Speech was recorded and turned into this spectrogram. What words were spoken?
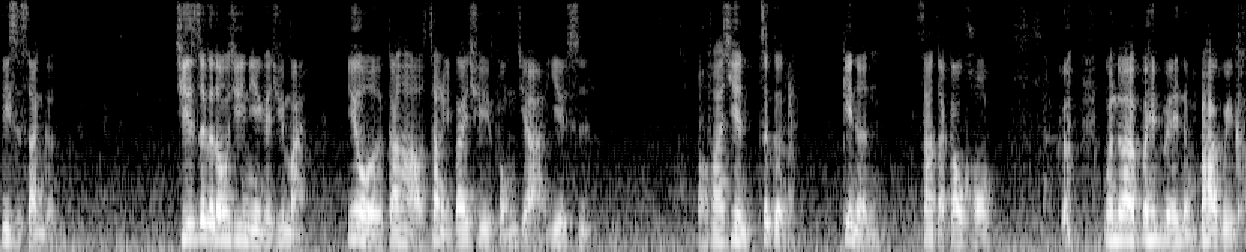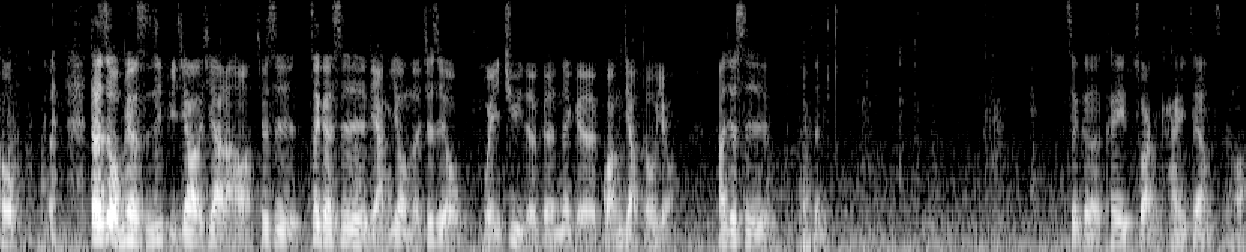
第十三个。其实这个东西你也可以去买，因为我刚好上礼拜去逢甲夜市，我发现这个竟然三十高块，我都要被被两百几块，但是我没有实际比较一下了哈，就是这个是两用的，就是有微距的跟那个广角都有。它就是这里，这个可以转开这样子哈，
